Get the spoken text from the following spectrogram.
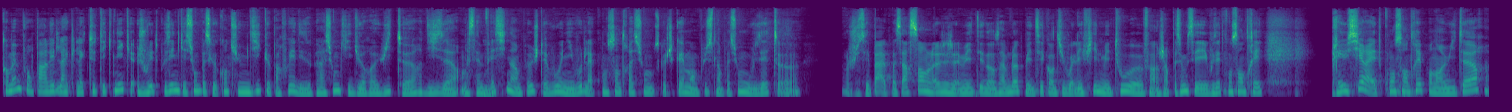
Quand même, pour parler de l'acte technique, je voulais te poser une question parce que quand tu me dis que parfois il y a des opérations qui durent 8 heures, 10 heures, moi ça me mm. fascine un peu, je t'avoue, au niveau de la concentration. Parce que j'ai quand même en plus l'impression que vous êtes. Je euh, je sais pas à quoi ça ressemble, hein, j'ai jamais été dans un bloc, mais tu sais, quand tu vois les films et tout, euh, j'ai l'impression que vous êtes concentré. Réussir à être concentré pendant 8 heures,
